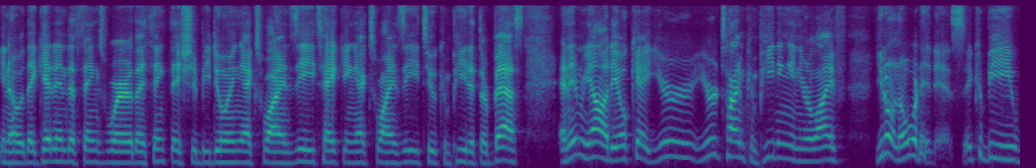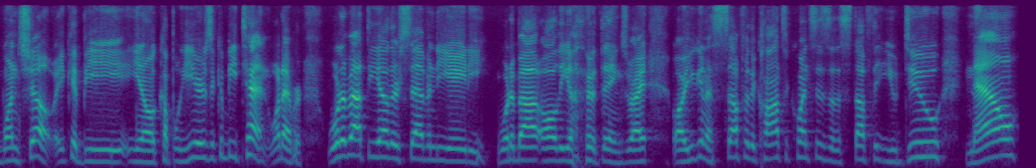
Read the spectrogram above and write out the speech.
you know, they get into things where they think they should be doing X, Y, and Z, taking X, Y, and Z to compete at their best, and in reality, okay, your your time competing in your life, you don't know what it is. It could be one show, it could be you know a couple years, it could be 10, whatever. What about the other 70, 80? What about all the other things, right? Are you going to suffer the consequences of the stuff that you do now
